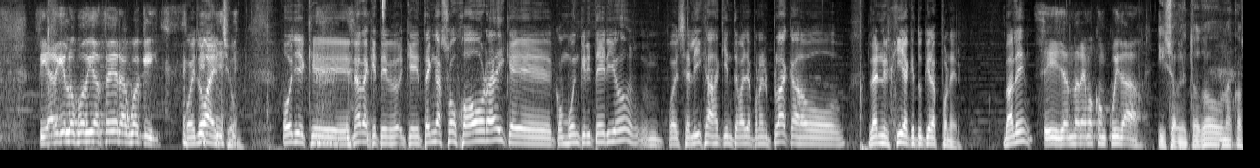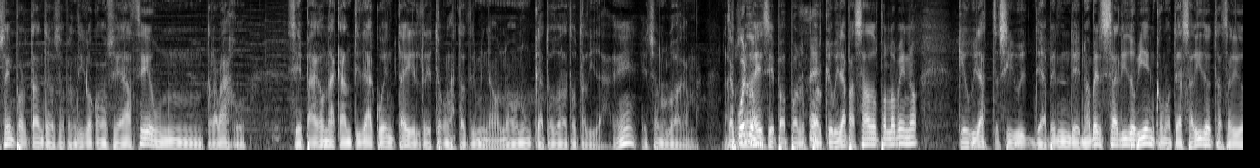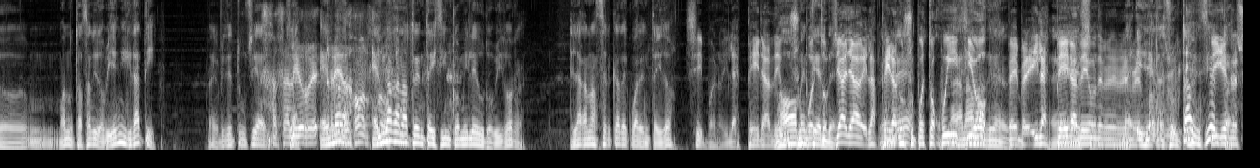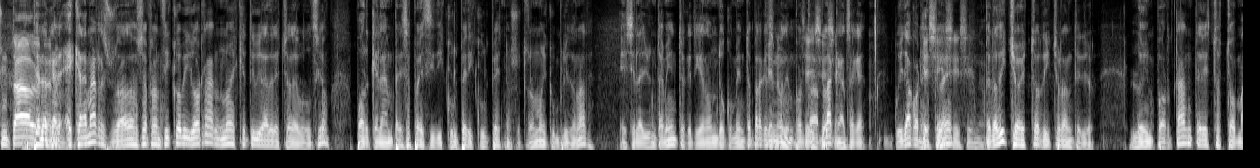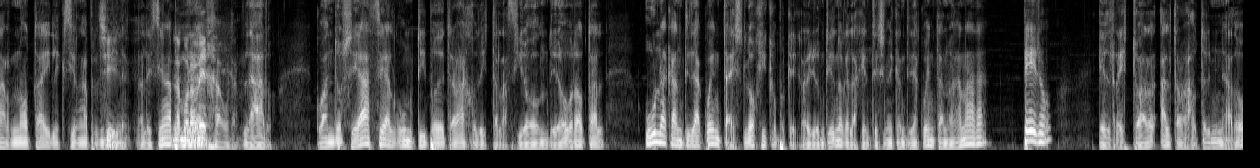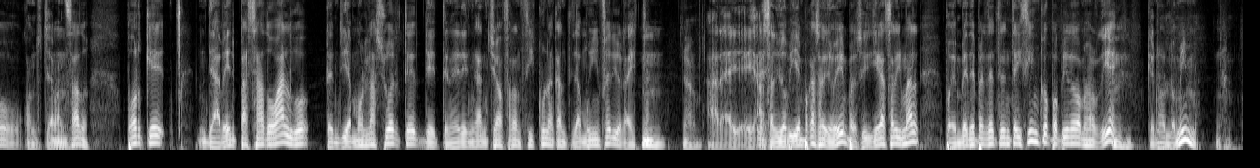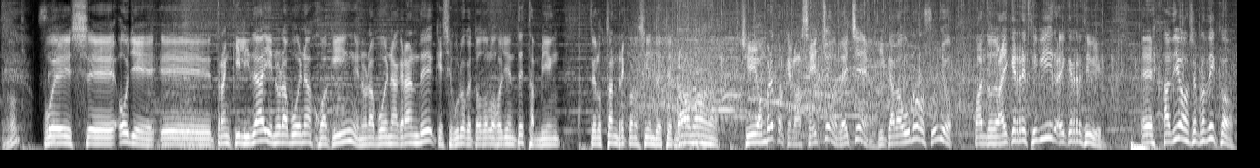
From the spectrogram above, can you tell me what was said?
si alguien lo podía hacer, a Joaquín. Pues lo ha hecho. Oye, que nada, que, te- que tengas ojo ahora y que con buen criterio, pues elijas a quien te vaya a poner placas o la energía que tú quieras poner. ¿Vale? Sí, ya andaremos con cuidado. Y sobre todo una cosa importante, José Francisco, cuando se hace un trabajo, se paga una cantidad a cuenta y el resto cuando está terminado, no nunca toda la totalidad. ¿eh? Eso no lo hagan más. La ¿De acuerdo? vez, eh, por- por- Sí. Porque hubiera pasado por lo menos que hubiera, si de, haber- de no haber salido bien como te ha salido, te ha salido, mm, bueno, te ha salido bien y gratis. Para que fíjate tú, si- Ha o sea, salido re- él, no, él no ha ganado 35.000 euros, Vigorra. Él ha ganado cerca de 42. Sí, bueno, y la espera de No, un ¿me supuesto. Ya, ya, la espera de un ¿Entiendes? supuesto juicio. Y la espera de, Eso. de- Y el resultado incierto. Y el resultado. Pero es que además el resultado de José Francisco Vigorra no es que tuviera derecho a devolución, porque la empresa puede decir, disculpe, disculpe, nosotros no hemos incumplido nada. Es el ayuntamiento que tiene un documento para que, Que se pueda importar sí, la sí, placa. sí. O sea que, cuidado con Que esto. sí, ¿eh? sí, sí, no. Pero dicho esto, dicho lo anterior, lo importante de esto es tomar nota y lección aprendida. La lección la aprendida. moraleja ahora. Claro. Cuando se hace algún tipo de trabajo de instalación, de obra o tal, una cantidad cuenta, es lógico, porque claro, yo entiendo que la gente si no hay cantidad cuenta no haga nada, pero el resto al, al trabajo terminado o cuando esté Mm. avanzado. Porque de haber pasado algo, tendríamos la suerte de tener enganchado a Francisco una cantidad muy inferior a esta. Mm, claro. Ahora, eh, eh, ha salido bien porque ha salido bien, pero si llega a salir mal, pues en vez de perder 35, pues pierde a lo mejor 10, Ujú. que no es lo mismo. ¿no? Pues, eh, oye, eh, tranquilidad y enhorabuena, Joaquín, enhorabuena grande, que seguro que todos los oyentes también te lo están reconociendo este No, trabajo. no, no. Sí, hombre, porque lo has hecho, leche. Aquí cada uno lo suyo. Cuando hay que recibir, hay que recibir. Eh, adiós, José Francisco.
